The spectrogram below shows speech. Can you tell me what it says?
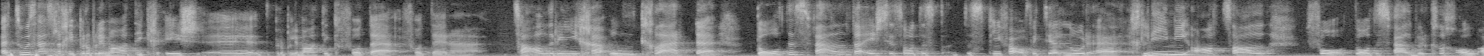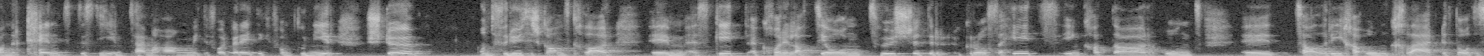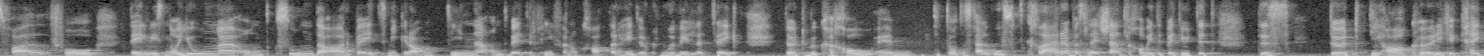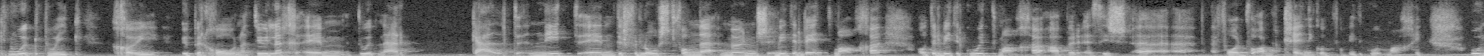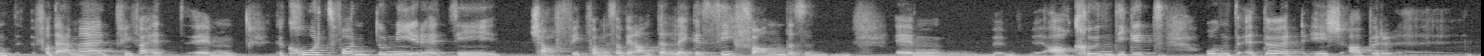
Eine zusätzliche Problematik ist äh, die Problematik von der, von der zahlreichen ungeklärten Todesfälle. Da ist es ja so, dass, dass FIFA offiziell nur eine kleine Anzahl von Todesfällen wirklich auch anerkennt, dass die im Zusammenhang mit der Vorbereitung vom Turnier stehen. Und für uns ist ganz klar, ähm, es gibt eine Korrelation zwischen der grossen Hitze in Katar und äh, zahlreichen ungeklärten Todesfällen von teilweise noch jungen und gesunden Arbeitsmigrantinnen. Und weder FIFA noch Katar haben dort genug Willen gezeigt, dort wirklich auch ähm, die Todesfälle aufzuklären, was letztendlich auch wieder bedeutet, dass dort die Angehörigen keine Genugtuung können bekommen. Natürlich ähm, tut dann Geld nicht ähm, der Verlust von einem Menschen wieder wettmachen oder wieder gut machen, aber es ist äh, eine Form von Anerkennung und von Wiedergutmachung. Und von dem her, die FIFA hat ähm, kurz vor dem Turnier hat sie die Schaffung von einem sogenannten Legacy Fund also, ähm, angekündigt und dort ist aber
